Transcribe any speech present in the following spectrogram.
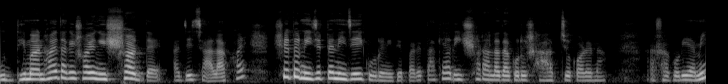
বুদ্ধিমান হয় তাকে স্বয়ং ঈশ্বর দেয়, আর যে চালাক হয় সে তো নিজেরটা নিজেই করে নিতে পারে, তাকে আর ঈশ্বর আলাদা করে সাহায্য করে না। আশা করি আমি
